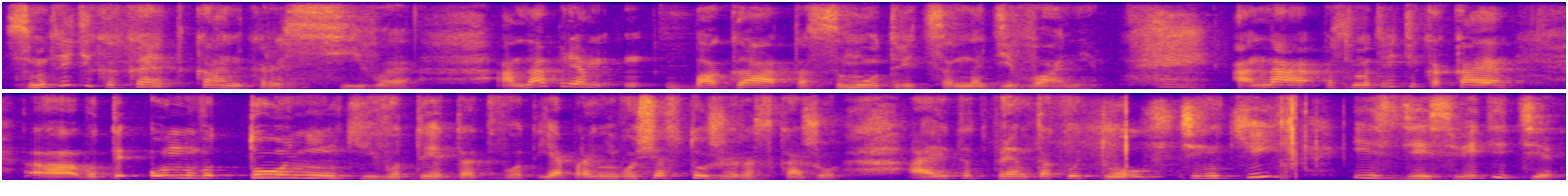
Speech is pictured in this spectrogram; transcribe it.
смотрите, какая ткань красивая она прям богато смотрится на диване. Она, посмотрите, какая, вот он вот тоненький, вот этот вот, я про него сейчас тоже расскажу, а этот прям такой толстенький, и здесь, видите,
